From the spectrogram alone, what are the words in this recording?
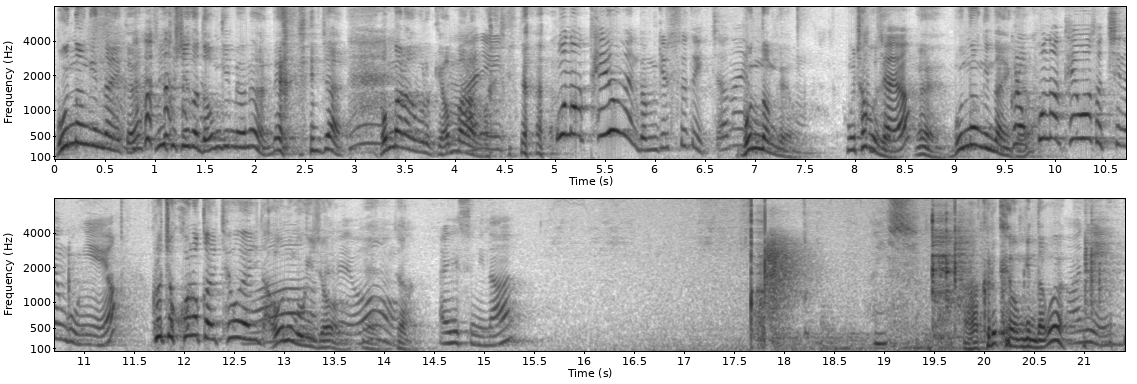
못 넘긴다니까요? 스위크 씨가 넘기면은 내가 진짜 엄마라고 부를게 엄마라고. 아니 코너 태우면 넘길 수도 있잖아요. 못 넘겨요. 한번 쳐보세요. 진짜요? 네, 못 넘긴다니까요. 그럼 코너 태워서 치는 공이에요? 그렇죠. 코너까지 태워야지 나오는 아, 곡이죠. 그래요? 네, 자, 알겠습니다. 아이씨. 아 그렇게 넘긴다고요? 아니.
